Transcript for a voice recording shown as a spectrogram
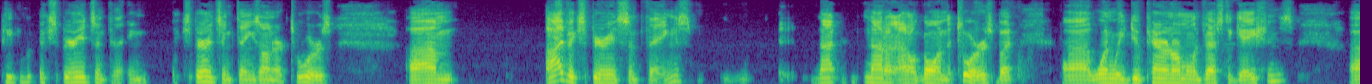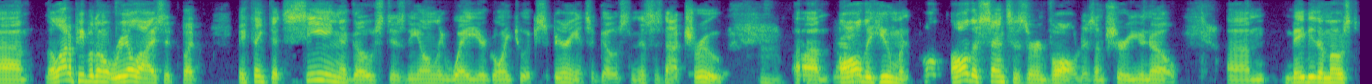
people experiencing th- experiencing things on our tours. Um, I've experienced some things. Not not I don't go on the tours, but uh, when we do paranormal investigations, um, a lot of people don't realize it, but they think that seeing a ghost is the only way you're going to experience a ghost, and this is not true. Mm. Um, right. All the human, all, all, the senses are involved, as I'm sure you know. Um, maybe the most,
